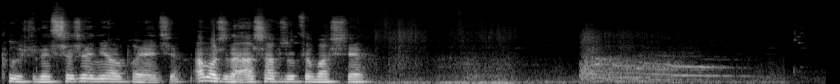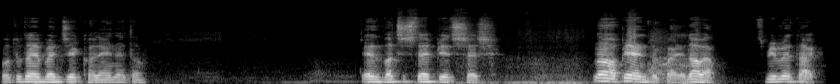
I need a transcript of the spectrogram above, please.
Kurde, szczerze nie mam pojęcia. A może na Asha wrzucę właśnie. Bo tutaj będzie kolejne to. 1, 2, 3, 4, 5, 6. No, 5 dokładnie, dobra. Zrobimy tak.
